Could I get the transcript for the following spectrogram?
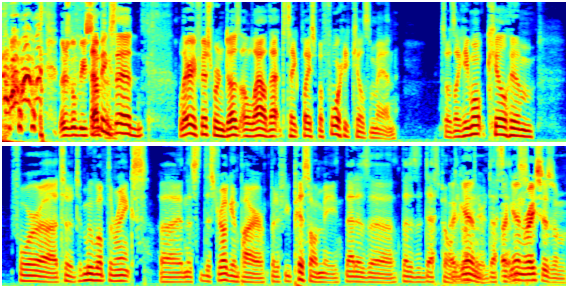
There's going to be something. That being said, Larry Fishburne does allow that to take place before he kills the man. So it's like he won't kill him for uh, to to move up the ranks uh, in this this drug empire. But if you piss on me, that is a that is a death penalty right there. again, Death again, sentence. racism.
